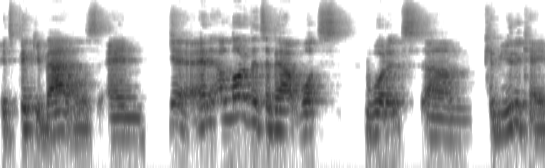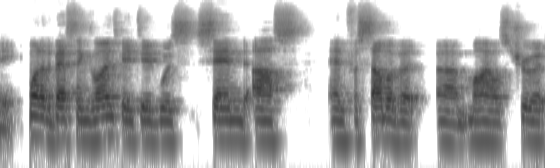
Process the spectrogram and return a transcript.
it's pick your battles. And yeah, and a lot of it's about what's what it's um, communicating. One of the best things Lionsgate did was send us, and for some of it, uh, Myles Truitt,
